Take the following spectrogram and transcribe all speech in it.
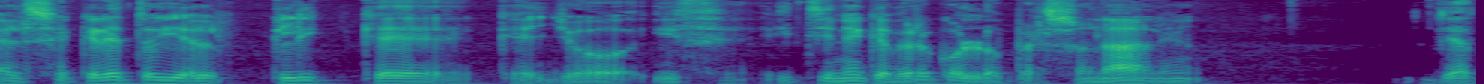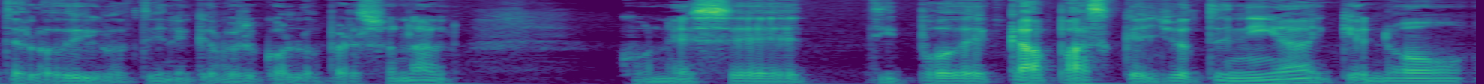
el secreto y el clic que, que, yo hice. Y tiene que ver con lo personal, ¿eh? Ya te lo digo, tiene que ver con lo personal. Con ese tipo de capas que yo tenía y que no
